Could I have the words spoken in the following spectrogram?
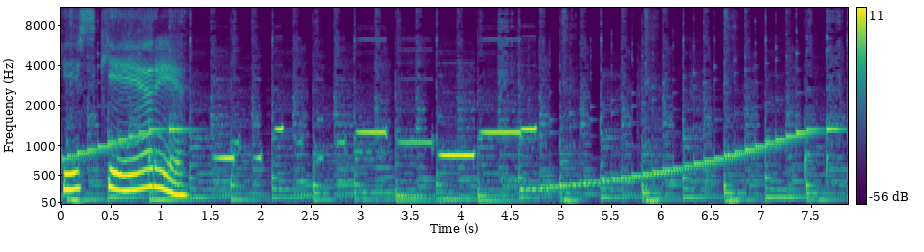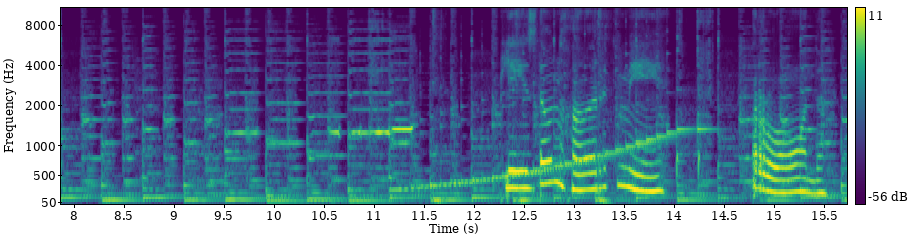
He's scary. Please don't hurt me, Rod.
